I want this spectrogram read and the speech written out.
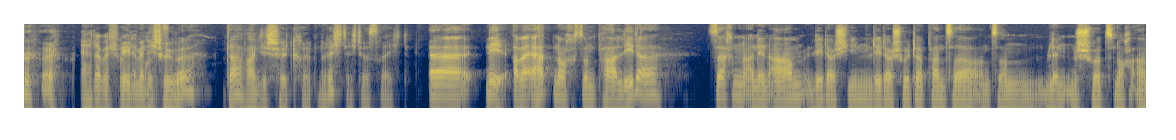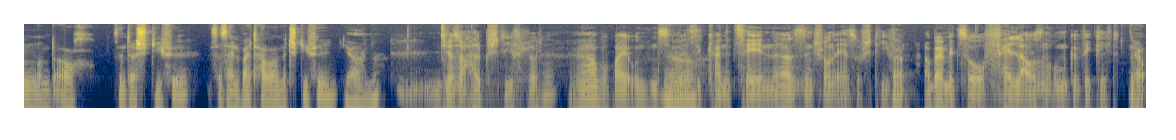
er hat aber schon. Reden wir nicht drüber? Da waren die Schildkröten, richtig, du hast recht. Äh, nee, aber er hat noch so ein paar Leder, Sachen an den Armen, Lederschienen, Lederschulterpanzer und so einen Lendenschurz noch an und auch Sind das Stiefel? Ist das ein White mit Stiefeln? Ja, ne? Ja, so Halbstiefel, oder? Ja, wobei unten sind, ja. sieht keine Zehen, ne? Also sind schon eher so Stiefel. Ja. Aber mit so Fell außenrum gewickelt. Ja.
